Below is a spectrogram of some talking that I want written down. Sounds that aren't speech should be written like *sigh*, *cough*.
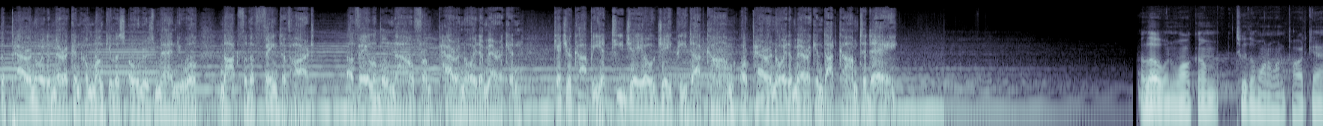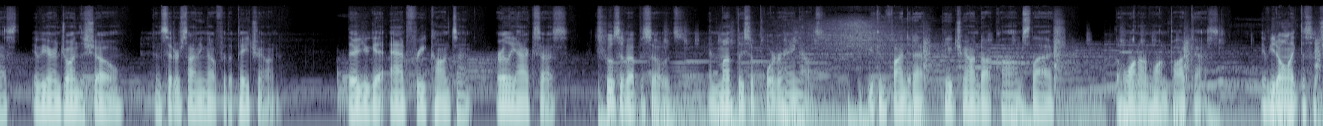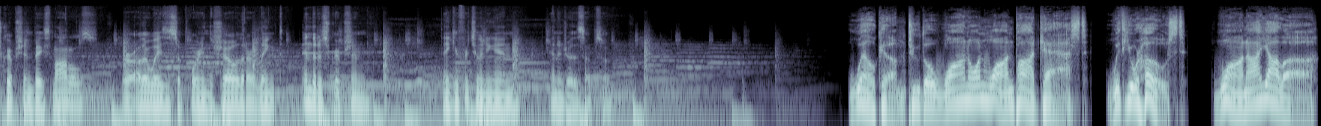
the Paranoid American Homunculus Owner's Manual, not for the faint of heart? Available now from Paranoid American. Get your copy at tjojp.com or paranoidamerican.com today. Hello and welcome to the Juan on Juan podcast. If you're enjoying the show, consider signing up for the Patreon. There you get ad-free content, early access, exclusive episodes, and monthly supporter hangouts. You can find it at patreon.com slash the Juan on Juan podcast. If you don't like the subscription-based models, there are other ways of supporting the show that are linked in the description. Thank you for tuning in and enjoy this episode. Welcome to the Juan on Juan podcast with your host, Juan Ayala.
